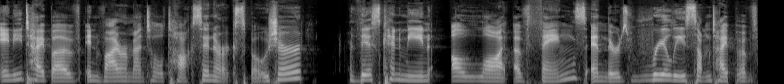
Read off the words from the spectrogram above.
any type of environmental toxin or exposure this can mean a lot of things and there's really some type of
